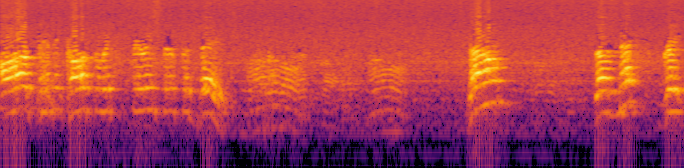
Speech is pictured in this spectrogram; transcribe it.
our Pentecostal experiences today. Now, the next great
